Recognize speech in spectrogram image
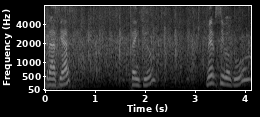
Gracias. Thank you. Merci beaucoup.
